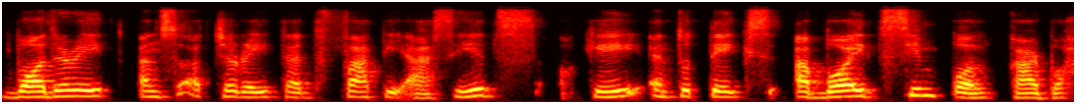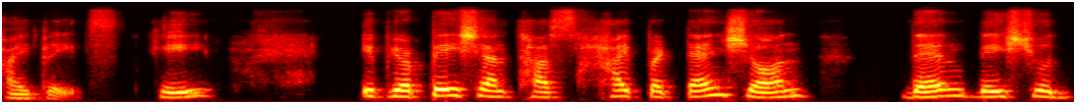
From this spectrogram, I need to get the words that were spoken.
moderate unsaturated fatty acids, okay, and to take avoid simple carbohydrates, okay. If your patient has hypertension, then they should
